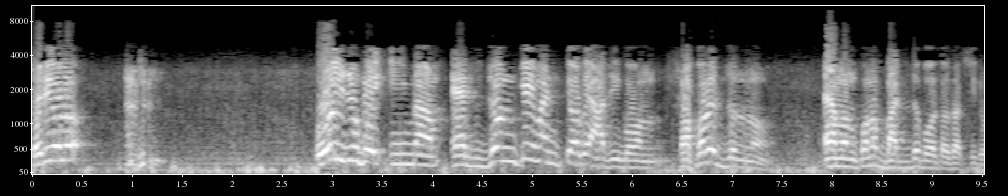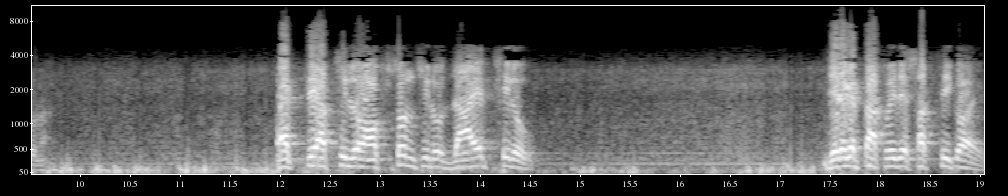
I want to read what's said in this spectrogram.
সেটি হল, ওই যুগে ইমাম একজনকেই মানতে হবে আজীবন সকলের জন্য। এমন কোন বাধ্যবদ্ধতা ছিল না। একটি ছিল, অপশন ছিল জায়েদ ছিল। যেটাকে তাকলিদের শাস্তি কয়।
